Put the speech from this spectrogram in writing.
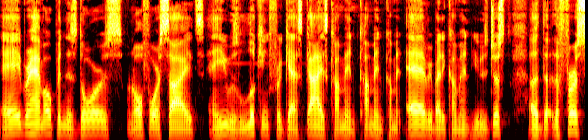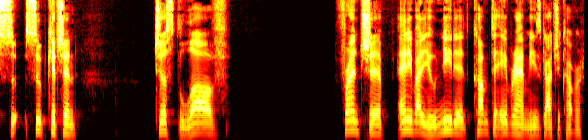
Abraham opened his doors on all four sides and he was looking for guests. Guys, come in, come in, come in. Everybody come in. He was just uh, the, the first soup kitchen. Just love, friendship. Anybody who needed, come to Abraham. He's got you covered.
